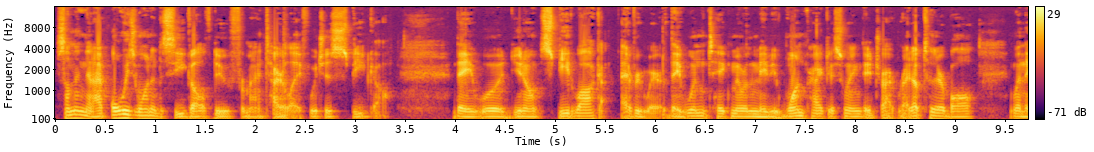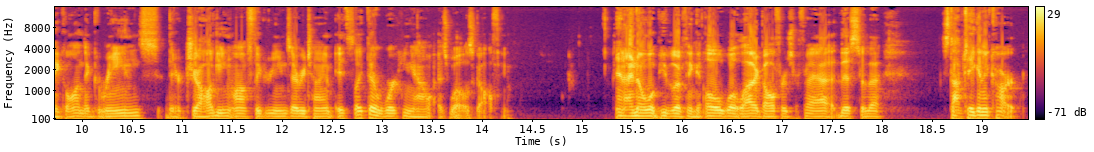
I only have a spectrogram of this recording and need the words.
something that I've always wanted to see golf do for my entire life, which is speed golf. They would, you know, speed walk everywhere. They wouldn't take more than maybe one practice swing. They drive right up to their ball. When they go on the greens, they're jogging off the greens every time. It's like they're working out as well as golfing. And I know what people are thinking. Oh, well, a lot of golfers are fat, this or that. Stop taking a cart.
